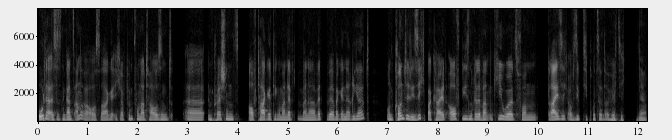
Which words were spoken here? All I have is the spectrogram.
Oder es ist eine ganz andere Aussage, ich habe 500.000 äh, Impressions auf Targeting meiner, meiner Wettbewerber generiert und konnte die Sichtbarkeit auf diesen relevanten Keywords von 30 auf 70 Prozent erhöhen. Richtig, ja.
